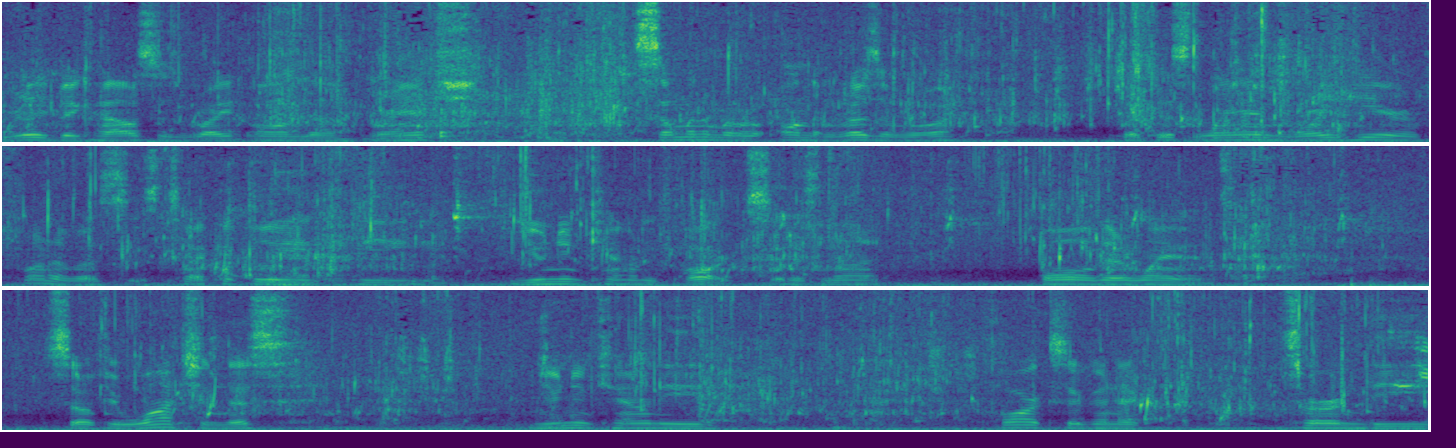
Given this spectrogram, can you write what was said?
really big houses right on the branch. Some of them are on the reservoir. But this land right here in front of us is technically the Union County Park, so it's not all their land. So if you're watching this, Union County Parks are gonna turn the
